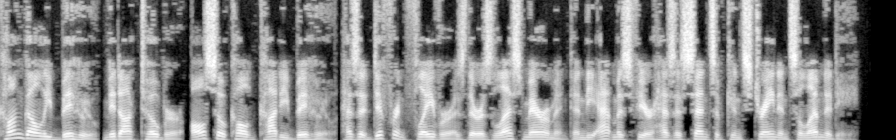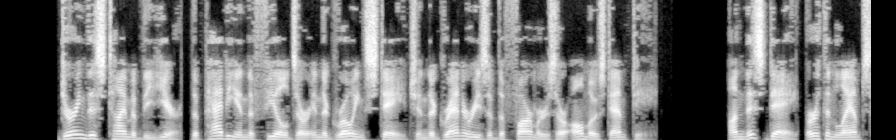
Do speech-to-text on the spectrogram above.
Kongali Bihu mid-October, also called Kati Bihu has a different flavor as there is less merriment and the atmosphere has a sense of constraint and solemnity. During this time of the year, the paddy in the fields are in the growing stage and the granaries of the farmers are almost empty. On this day, earthen lamps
